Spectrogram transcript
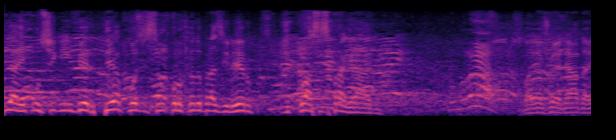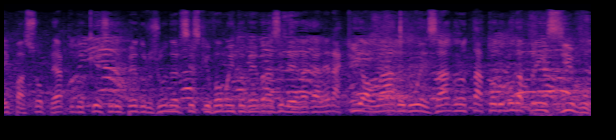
e aí consiga inverter a posição, colocando o brasileiro de costas pra grade. Olha a joelhada aí, passou perto do queixo do Pedro Júnior, se esquivou muito bem brasileiro. A galera aqui ao lado do hexágono tá todo mundo apreensivo.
